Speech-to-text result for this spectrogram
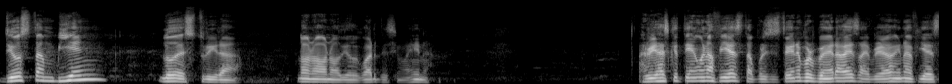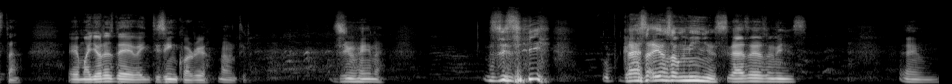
Dios también lo destruirá. No, no, no, Dios guarde, se imagina. Arriba es que tienen una fiesta, por si usted viene por primera vez, arriba hay una fiesta. Eh, mayores de 25 arriba. No, mentira. Se imagina. Sí, sí. Gracias a Dios son niños. Gracias a Dios son niños. Eh,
